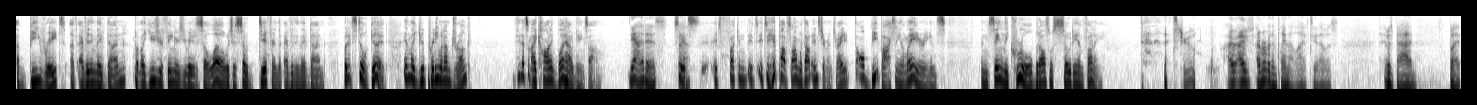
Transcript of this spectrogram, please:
a B rate of everything they've done. But like Use Your Fingers, you rated it so low, which is so different than everything they've done. But it's still good. And like You're Pretty When I'm Drunk, dude, that's an iconic Bloodhound Gang song. Yeah, it is. So Yeah. it's it's fucking it's it's a hip hop song without instruments, right? It's all beatboxing and layering and it's insanely cruel, but also so damn funny. it's true. I, I I remember them playing that live too. That was it was bad, but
